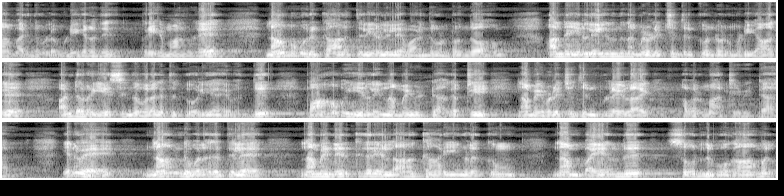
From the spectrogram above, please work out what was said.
நாம் அறிந்து கொள்ள முடிகிறது. பிரியமானவர்களே நாமும் ஒரு காலத்தில் இருளிலே வாழ்ந்து கொண்டிருந்தோம். அந்த இருளிலிருந்து நம்ம வெளிச்சத்திற்கு கொண்டு வரும்படியாக ஆண்டவரை இயேசு இந்த உலகத்திற்கு ஒளியாய் வந்து பாவ இருளை நம்மை விட்டு அகற்றி நம்மை வெளிச்சத்தின் பிள்ளைகளாய் அவர் மாற்றிவிட்டார். எனவே நாம் இந்த உலகத்தில் நம்மை நெருக்குகிற எல்லா காரியங்களுக்கும் நாம் பயந்து சோர்ந்து போகாமல்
